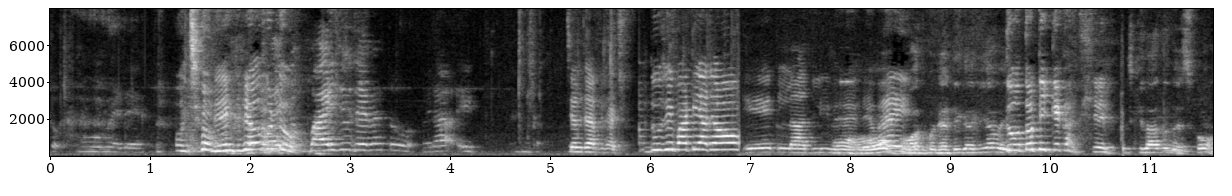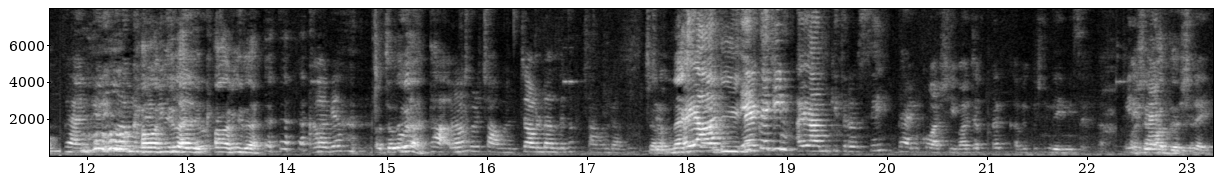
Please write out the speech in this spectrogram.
तो मेरे। देख रहे हो गुड्डू? भाई जो देना तो मेरा एक। चल जा फिर हट दूसरी पार्टी आ जाओ। एक लाडली बहन है भाई। बहुत बढ़िया टीका किया भाई। दो दो टिक्के कर दिए। कुछ खिला दो दो इसको। खा भी रहा है खा भी रहा है। खा गया? अच्छा लगा था चावल चावल डाल देना चावल डाल दो। चलो नेक्स्ट पार्टी एक सेकंड अयान की तरफ़ से बहन को आशीर्वाद जब तक अभी कुछ दे नहीं सकता। मेरी आशीर्वाद बहन दे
